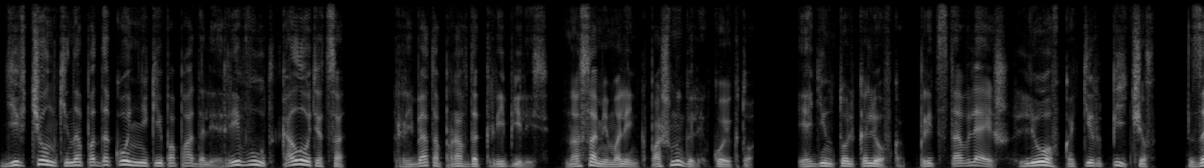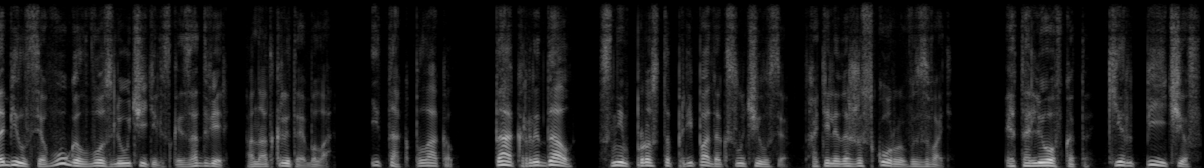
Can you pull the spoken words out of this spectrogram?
Девчонки на подоконники попадали, ревут, колотятся. Ребята, правда, крепились. Носами маленько пошмыгали кое-кто. И один только Левка. Представляешь, Левка Кирпичев забился в угол возле учительской за дверь, она открытая была, и так плакал, так рыдал, с ним просто припадок случился, хотели даже скорую вызвать. Это Левка-то, Кирпичев.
